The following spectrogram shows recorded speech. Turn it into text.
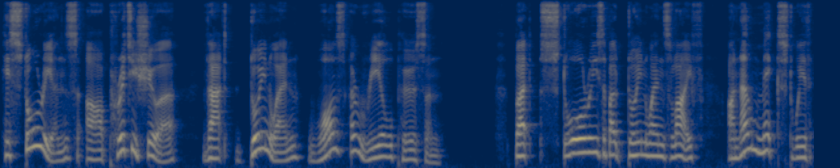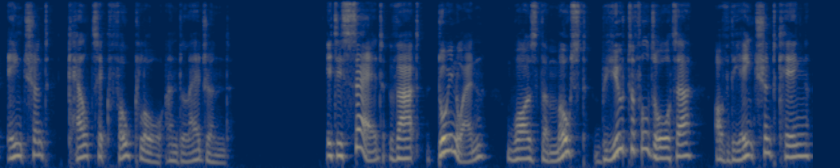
Historians are pretty sure that Dwynwen was a real person. But stories about Dwynwen's life are now mixed with ancient Celtic folklore and legend. It is said that Dwynwen was the most beautiful daughter of the ancient king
